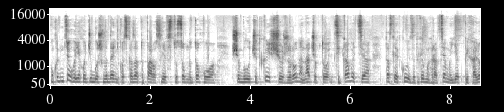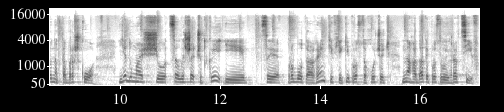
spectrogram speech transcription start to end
Окрім цього, я хотів би швиденько сказати пару слів стосовно того, що були чутки, що Жирона начебто цікавиться та слідкує за такими гравцями, як Піхальонок та Брашко. Я думаю, що це лише чутки, і це робота агентів, які просто хочуть нагадати про своїх гравців.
